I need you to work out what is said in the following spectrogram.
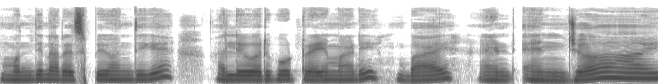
ಮುಂದಿನ ರೆಸಿಪಿಯೊಂದಿಗೆ ಅಲ್ಲಿವರೆಗೂ ಟ್ರೈ ಮಾಡಿ ಬಾಯ್ ಆ್ಯಂಡ್ ಎಂಜಾಯ್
